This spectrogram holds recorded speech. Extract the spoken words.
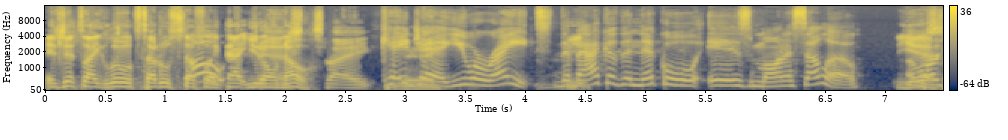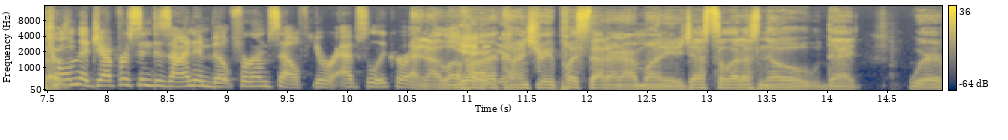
it's just like little subtle stuff Oh. like that you don't know. Like KJ, Yeah. you were right. The Yeah. back of the nickel is Monticello, a large home that Jefferson designed and built for himself. You're absolutely correct. And I love Yeah, how our yeah. country puts that on our money just to let us know that we're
